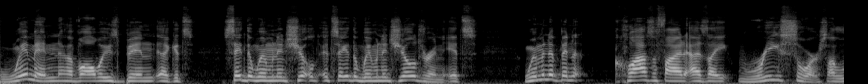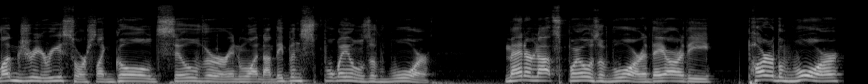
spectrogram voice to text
women have always been like it's save the women and children. It's save the women and children. It's women have been classified as a resource, a luxury resource like gold, silver, and whatnot. They've been spoils of war. Men are not spoils of war. They are the part of the war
